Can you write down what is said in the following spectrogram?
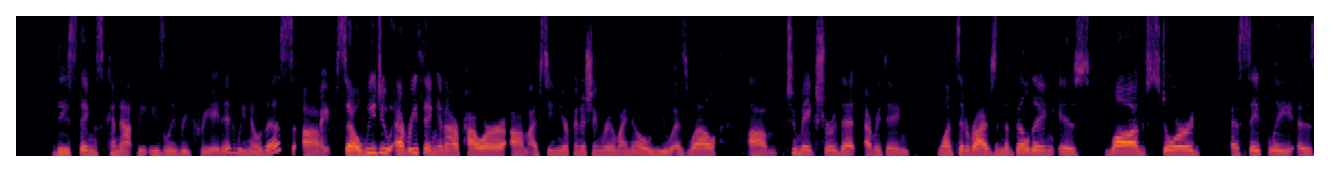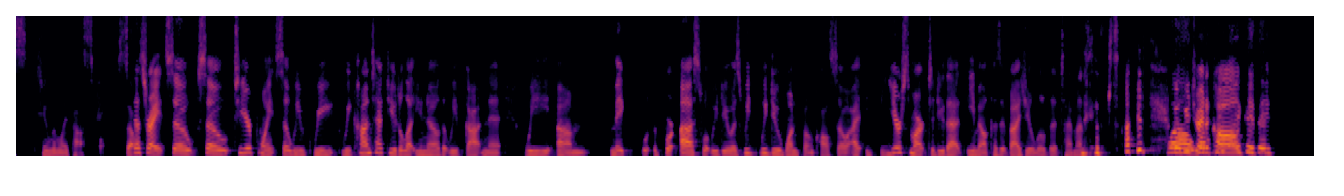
these things cannot be easily recreated. We know this. Um, right. So we do everything in our power. Um, I've seen your finishing room. I know you as well um, to make sure that everything, once it arrives in the building, is logged, stored as safely as humanly possible. So that's right. So so to your point, so we we we contact you to let you know that we've gotten it. We um make for us what we do is we we do one phone call so i you're smart to do that email because it buys you a little bit of time on the other side well, but we try to call like it's,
